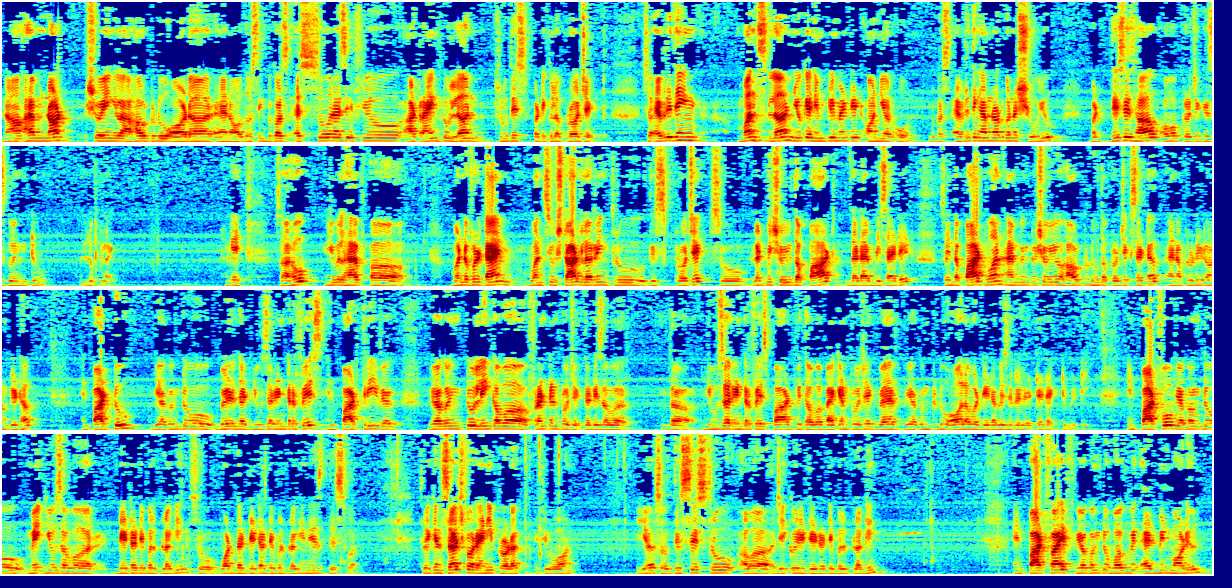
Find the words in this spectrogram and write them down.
Now i am not showing how to do order and all those things because as soon as if you are trying to learn through this particular project so everything once learned you can implement it on your own because everything i'm not going to show you but this is how our project is going to look like. Okay so i hope you will have a wonderful time. Once you start learning through this project so let me show you the part that I've decided. So in the part 1 I'm going to show you how to do the project setup and upload it on github. In part 2 we are going to build that user interface. In part 3 we are, we are going to link our front end project that is our the user interface part with our backend project where we are going to do all our database related activity. In part 4 we are going to make use of our data table plugin. So what the data table plugin is this one so you can search for any product if you want. Here so this is through our jQuery data table plugin. In part 5 we are going to work with admin module.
